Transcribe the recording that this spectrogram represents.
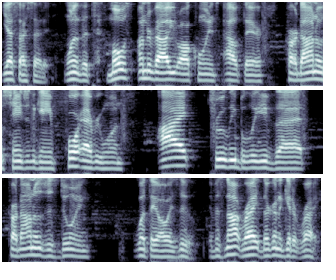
Yes, I said it. One of the t- most undervalued altcoins out there. Cardano's changing the game for everyone. I truly believe that Cardano's just doing what they always do. If it's not right, they're going to get it right.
